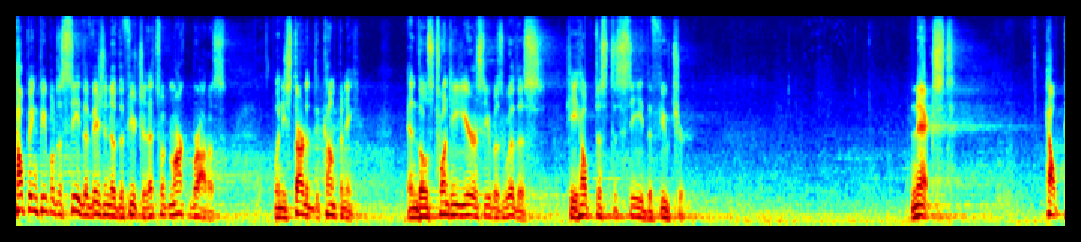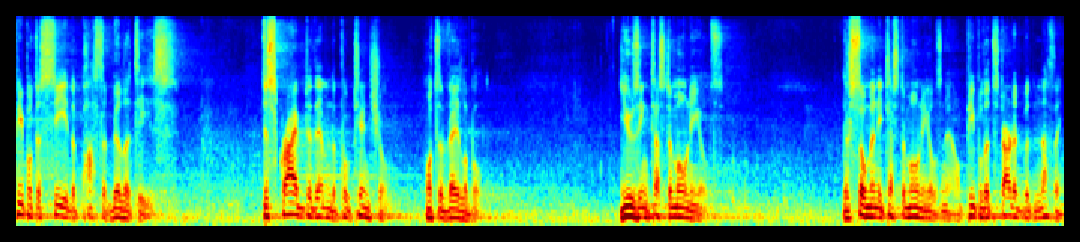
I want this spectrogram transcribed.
helping people to see the vision of the future. That's what Mark brought us when he started the company. In those 20 years he was with us, he helped us to see the future. Next, help people to see the possibilities. Describe to them the potential, what's available, using testimonials. There's so many testimonials now, people that started with nothing.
